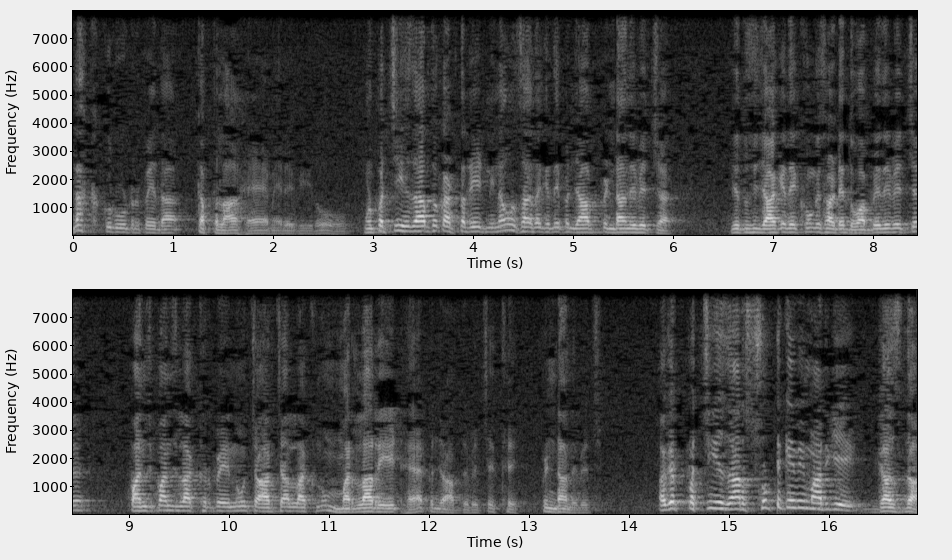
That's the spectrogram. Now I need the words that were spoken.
ਲੱਖ ਕਰੋੜ ਰੁਪਏ ਦਾ ਕਪਲਾ ਹੈ ਮੇਰੇ ਵੀਰੋ। ਹੁਣ 25000 ਤੋਂ ਘੱਟ ਤਾਂ ਰੇਟ ਨਹੀਂ ਨਾ ਹੋ ਸਕਦਾ ਕਿਤੇ ਪੰਜਾਬ ਪਿੰਡਾਂ ਦੇ ਵਿੱਚ। ਜੇ ਤੁਸੀਂ ਜਾ ਕੇ ਦੇਖੋਗੇ ਸਾਡੇ ਦੁਆਬੇ ਦੇ ਵਿੱਚ 5-5 ਲੱਖ ਰੁਪਏ ਨੂੰ 4-4 ਲੱਖ ਨੂੰ ਮਰਲਾ ਰੇਟ ਹੈ ਪੰਜਾਬ ਦੇ ਵਿੱਚ, ਇੱਥੇ ਪਿੰਡਾਂ ਦੇ ਵਿੱਚ। ਅਗਰ 25000 ਸੁੱਟ ਕੇ ਵੀ ਮਾਰੀਏ ਗਜ਼ ਦਾ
